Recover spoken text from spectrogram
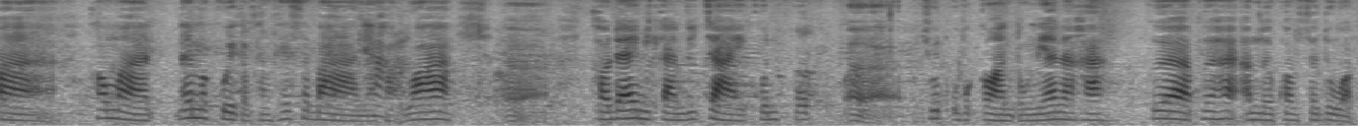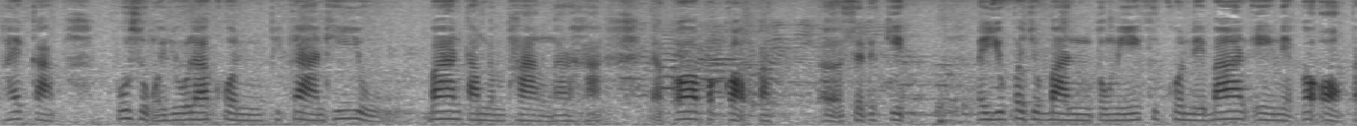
มาเข้ามาได้มาคุยกับทางเทศบาลนะคะว่าเอ่อเขาได้มีการวิจัยค้นพบเอ่อชุดอุปกรณ์ตรงเนี้ยนะคะเพื่อเพื่อให้อำนวยความสะดวกให้กับผู้สูงอายุและคนพิการที่อยู่บ้านตามลำพังนะคะ แล้วก็ประกอบกับเอ่อเศรษฐกิจในยุคปัจจุบันตรงนี้คือคนในบ้านเองเนี่ยก็ออกไป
